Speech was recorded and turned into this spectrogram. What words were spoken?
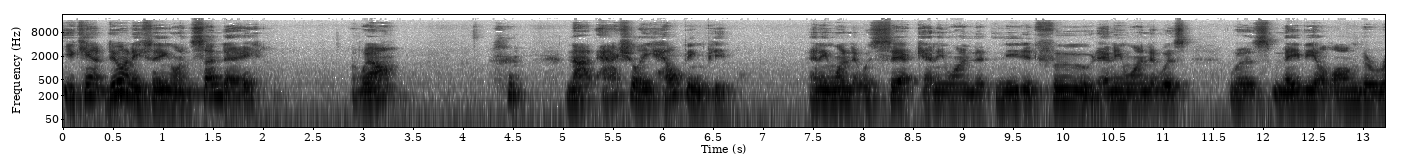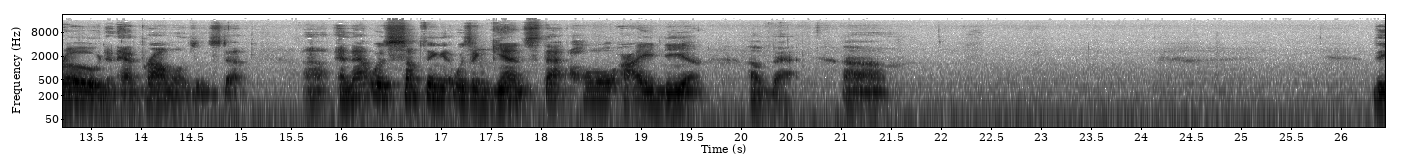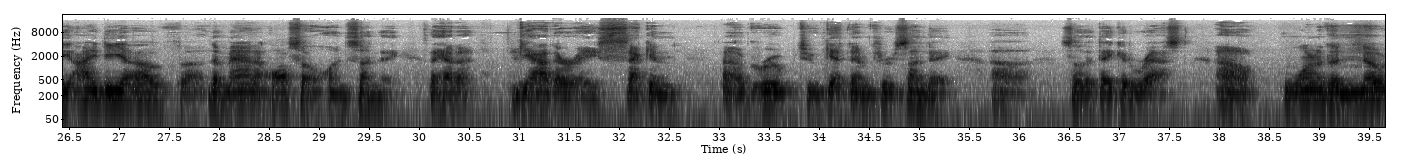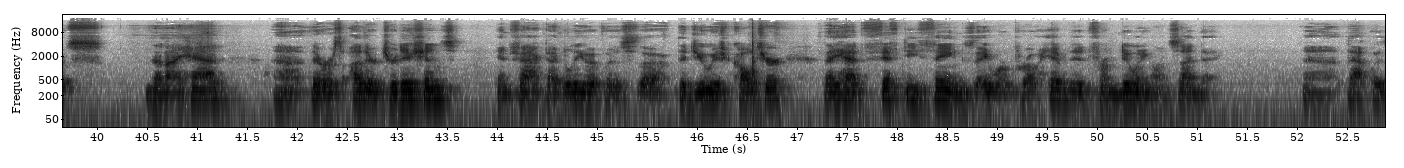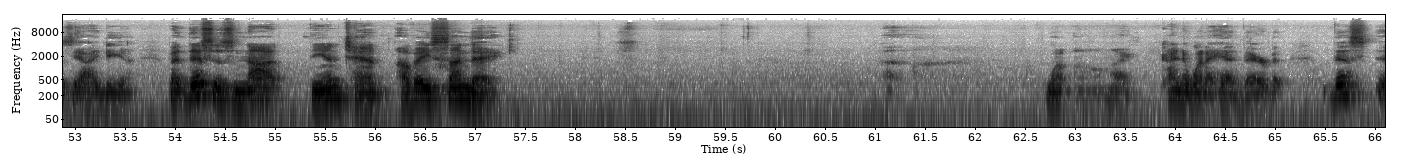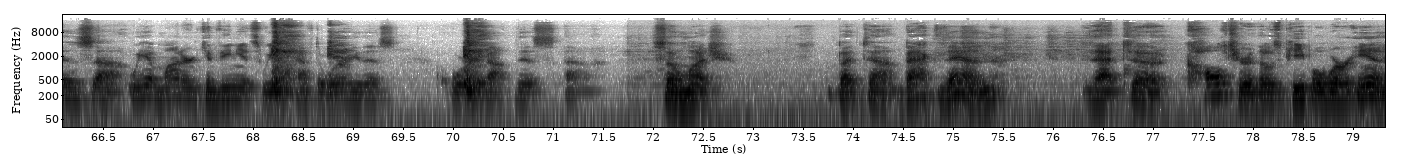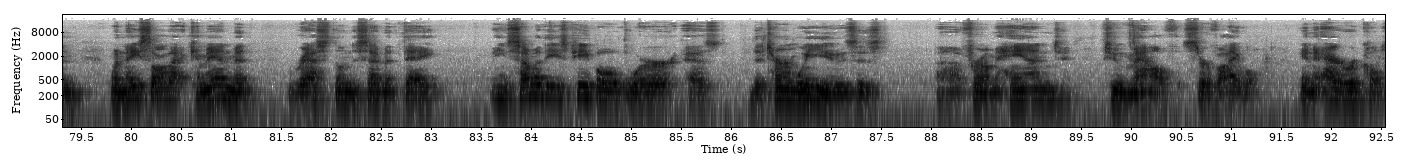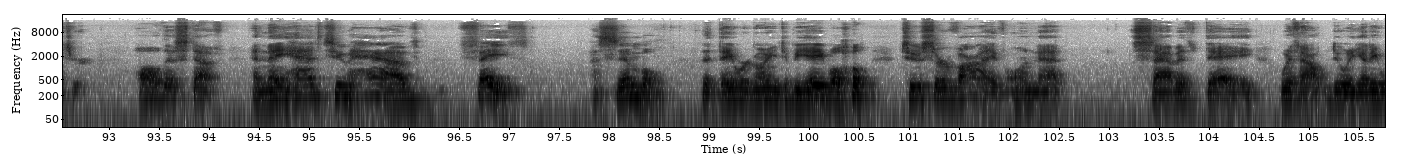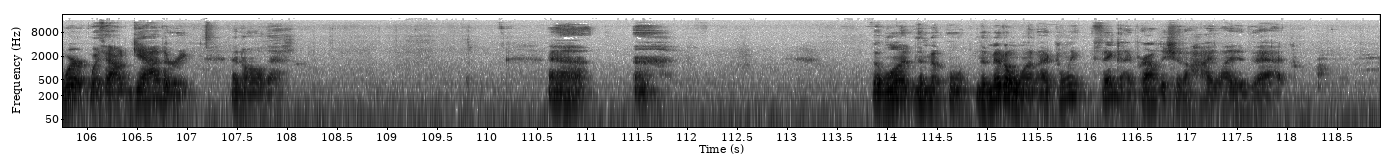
you can't do anything on Sunday. Well, not actually helping people. Anyone that was sick, anyone that needed food, anyone that was was maybe along the road and had problems and stuff. Uh, and that was something that was against that whole idea of that. Uh, the idea of uh, the manna also on Sunday. They had to gather a second uh, group to get them through Sunday uh, so that they could rest. Uh, one of the notes that I had, uh, there was other traditions. In fact, I believe it was the, the Jewish culture. They had 50 things they were prohibited from doing on Sunday. Uh, that was the idea. But this is not the intent of a Sunday. Well, oh, I kind of went ahead there, but this is uh, we have modern convenience. We don't have to worry this, worry about this uh, so much. But uh, back then, that uh, culture those people were in when they saw that commandment, rest on the seventh day. I mean, some of these people were, as the term we use is uh, from hand to mouth survival in agriculture, all this stuff. And they had to have faith, a symbol that they were going to be able to survive on that Sabbath day without doing any work, without gathering and all that. Uh, the one, the, the middle one, I think I probably should have highlighted that.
